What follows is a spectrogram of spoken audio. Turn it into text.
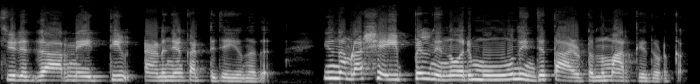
ചുരിദാർ നെയ്റ്റീവ് ആണ് ഞാൻ കട്ട് ചെയ്യുന്നത്. ഇനി നമ്മൾ ആ ഷേപ്പിൽ നിന്ന് ഒരു മൂന്ന് ഇഞ്ച് താഴോട്ടൊന്ന് മാർക്ക് ചെയ്ത് കൊടുക്കാം.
